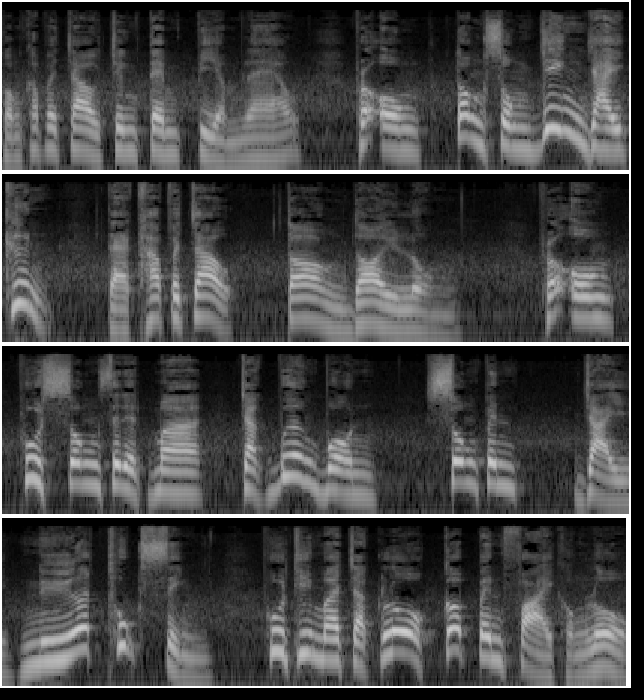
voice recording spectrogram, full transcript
ของข้าพเจ้าจึงเต็มเปี่ยมแล้ว พระองค์ต้องทรงยิ่งใหญ่ขึ้น แต่ข้าพเจ้าต้องด้อยลง พระองค์ ผู้ทรงเสด็จมาจากเบื้องบนทรงเป็นใหญ่เหนือทุกสิ่ง ผู้ที่มาจากโลกก็เป็นฝ่ายของโลก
